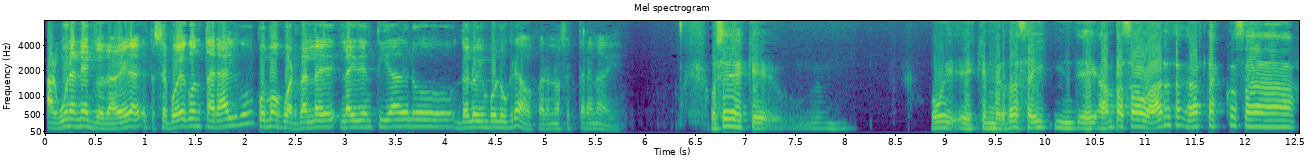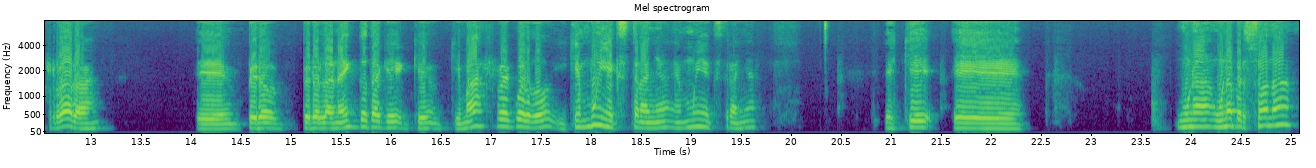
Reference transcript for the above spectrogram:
¿Alguna anécdota? ¿Se puede contar algo? ¿Podemos guardar la, identidad de, de, los involucrados para no afectar a nadie? O sea, es que. Uy, es que en verdad ahí eh, han pasado hartas, cosas raras. Eh, pero, pero la anécdota que, que, más recuerdo y que es muy extraña, es muy extraña, es que eh, una, una persona,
